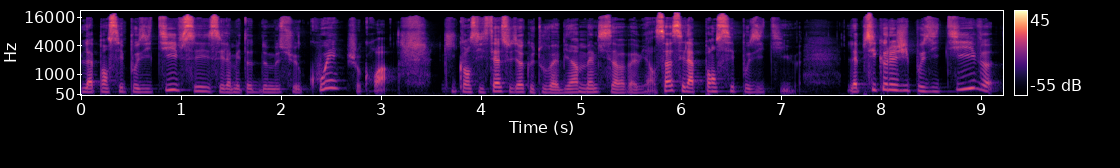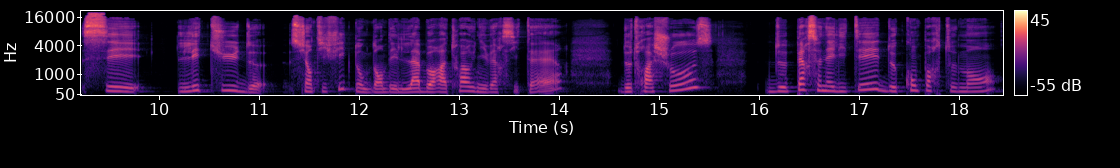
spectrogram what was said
La pensée positive, c'est la méthode de Monsieur Coué, je crois, qui consistait à se dire que tout va bien, même si ça va pas bien. Ça, c'est la pensée positive. La psychologie positive, c'est l'étude scientifique, donc dans des laboratoires universitaires, de trois choses, de personnalité, de comportement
